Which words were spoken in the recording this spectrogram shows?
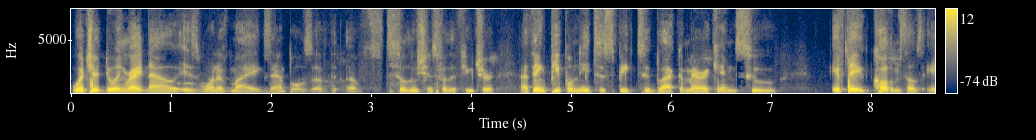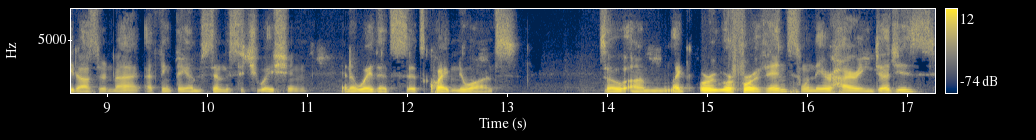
what you're doing right now is one of my examples of of solutions for the future. I think people need to speak to Black Americans who, if they call themselves ADOS or not, I think they understand the situation in a way that's that's quite nuanced. So, um, like, or or for events when they are hiring judges,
